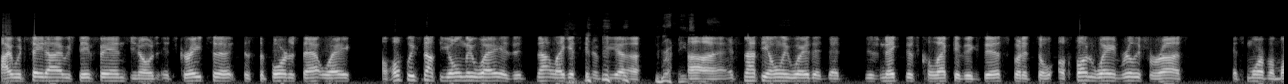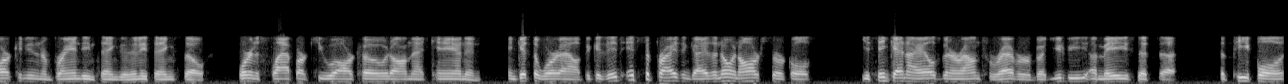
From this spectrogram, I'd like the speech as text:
I would say to Iowa State fans, you know, it's great to to support us that way. Uh, hopefully, it's not the only way. Is it's not like it's going to be a. right. uh, it's not the only way that that just make this collective exist, but it's a, a fun way, and really for us, it's more of a marketing and a branding thing than anything. So we're going to slap our QR code on that can and and get the word out because it, it's surprising, guys. I know in our circles you think NIL's been around forever, but you'd be amazed at the the people,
